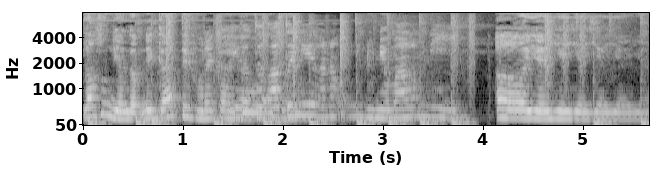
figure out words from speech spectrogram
langsung dianggap negatif mereka Iya, itu. atau, atau ini anak ini dunia malam nih. Oh iya iya iya iya iya iya.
